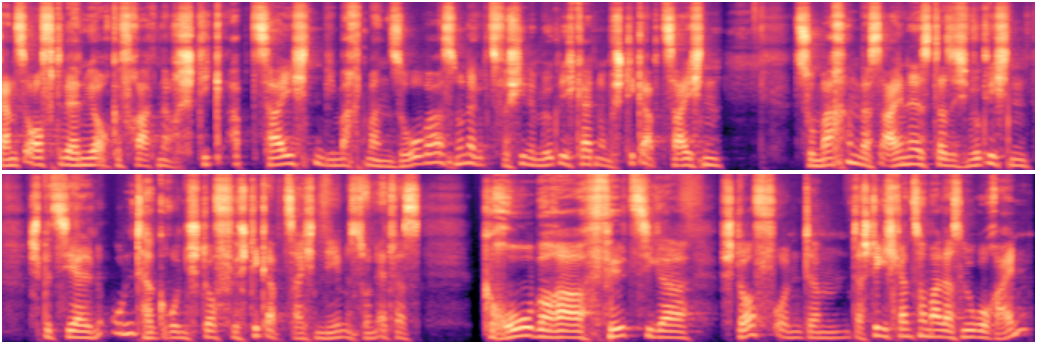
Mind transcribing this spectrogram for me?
Ganz oft werden wir auch gefragt nach Stickabzeichen. Wie macht man sowas? Nun, da gibt es verschiedene Möglichkeiten, um Stickabzeichen zu machen. Das eine ist, dass ich wirklich einen speziellen Untergrundstoff für Stickabzeichen nehme. Das ist so ein etwas groberer, filziger Stoff. Und ähm, da stecke ich ganz normal das Logo rein.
